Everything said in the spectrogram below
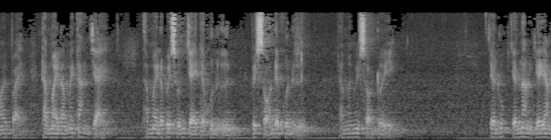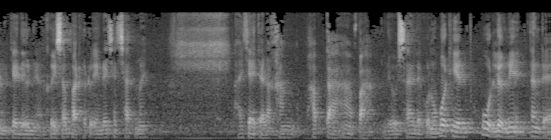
น้อยไปทำไมเราไม่ตั้งใจทำไมเราไปสนใจแต่คนอื่น ไปสอนแต่คนอื่นทำไมไม่สอนตัวเอง จะลุกจะนั่งจะยั่งจะเดินเนี่ยเคยสัมผัสกับตัวเองได้ชัดๆไหม หายใจแต่ละครั้ง พับตาอ้าปากเดี๋ยวซ้ายแล้วหลวงพ่อเทียนพูดเรื่องนี้ตั้งแต่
